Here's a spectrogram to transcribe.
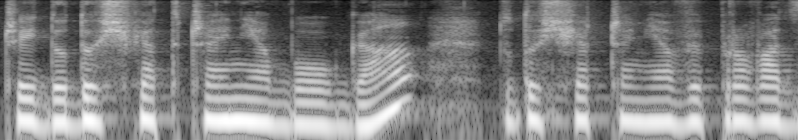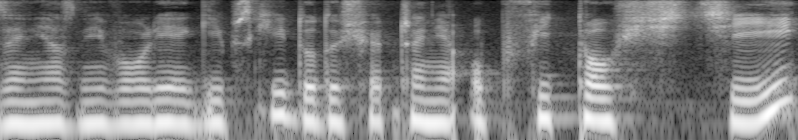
czyli do doświadczenia Boga, do doświadczenia wyprowadzenia z niewoli egipskiej, do doświadczenia obfitości,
